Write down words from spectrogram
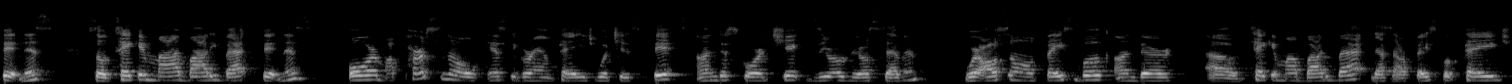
Fitness. So, taking my body back fitness or my personal Instagram page, which is fit underscore chick 007. We're also on Facebook under uh, Taking My Body Back. That's our Facebook page.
